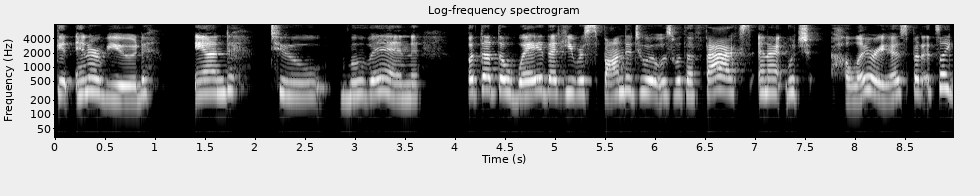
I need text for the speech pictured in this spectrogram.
get interviewed and to move in but that the way that he responded to it was with a fax and i which hilarious but it's like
